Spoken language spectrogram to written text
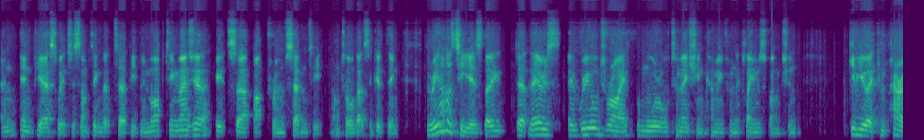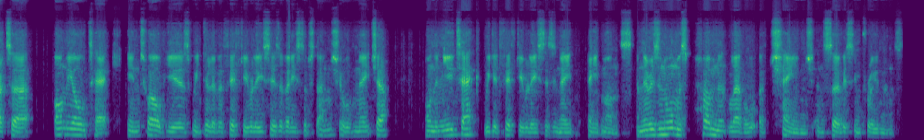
And NPS, which is something that uh, people in marketing measure, it's uh, up from 70. I'm told that's a good thing. The reality is, though, that there is a real drive for more automation coming from the claims function. Give you a comparator on the old tech, in 12 years, we deliver 50 releases of any substantial nature. On the new tech, we did 50 releases in eight, eight months, and there is an almost permanent level of change and service improvements.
